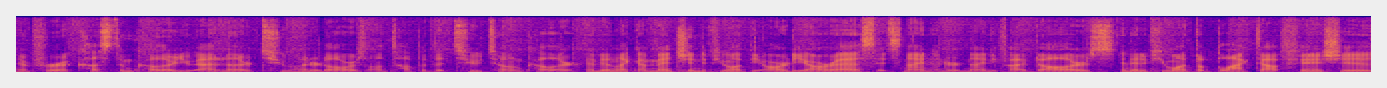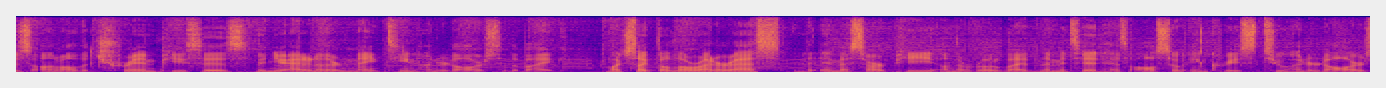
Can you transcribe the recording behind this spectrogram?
And for a custom color, you add another $200 on top of the two-tone color. And then like I mentioned, if you want the RDRS, it's $995. And then if you want the blacked out finishes on all the trim pieces, then you add another $1,900 to the bike. Much like the Lowrider S, the MSRP on the Road Glide Limited has also increased $200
